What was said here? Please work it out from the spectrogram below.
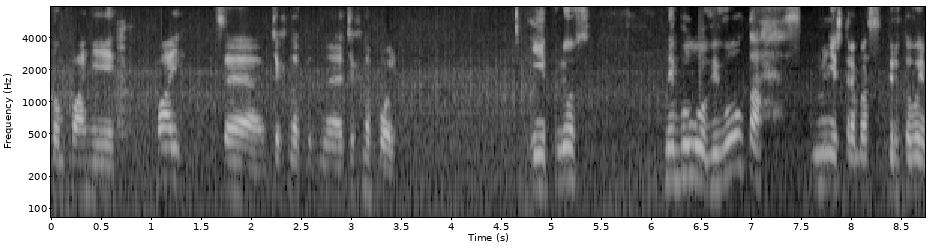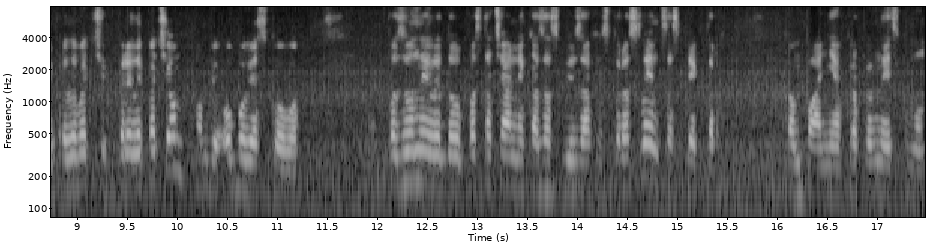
компанії Пай. Це Технополь. І плюс не було Віволта, мені ж треба спіртовим прилипачом обов'язково. Позвонили до постачальника засобів захисту рослин, це спектр компанія в Кропивницькому.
